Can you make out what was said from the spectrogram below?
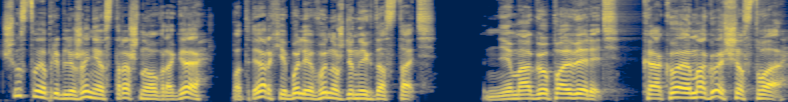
чувствуя приближение страшного врага, патриархи были вынуждены их достать. «Не могу поверить! Какое могущество!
